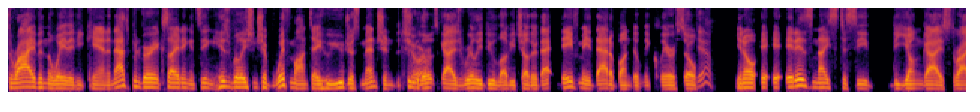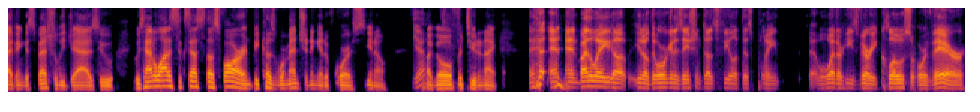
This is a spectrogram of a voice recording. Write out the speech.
thrive in the way that he can. And that's been very exciting and seeing his relationship with Monte, who you just mentioned, the two of those guys really do love each other. That they've made that abundantly clear. So Yeah. you know, it, it, it is nice to see the young guys thriving, especially Jazz, who who's had a lot of success thus far. And because we're mentioning it, of course, you know, Yeah. I go for two tonight. and and by the way, uh, you know the organization does feel at this point, uh, whether he's very close or there,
